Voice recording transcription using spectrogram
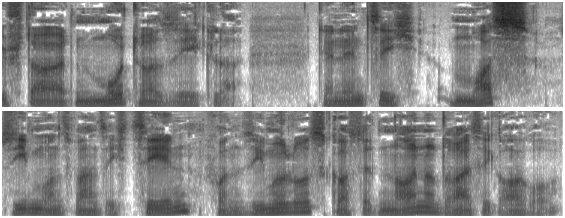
funkgesteuerten Motorsegler. Der nennt sich MOS 2710 von Simulus, kostet 39,90 Euro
